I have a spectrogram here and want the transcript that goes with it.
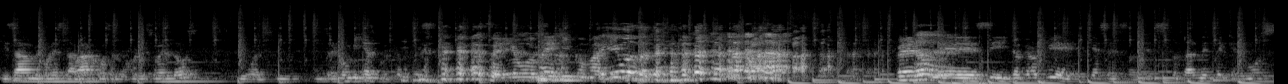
quizá mejores trabajos, a mejores sueldos, igual, entre comillas, porque pues Seguimos. México mágico. Seguimos. Pero eh, sí, yo creo que, que es eso, es totalmente queremos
